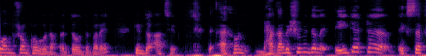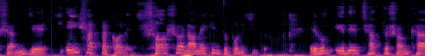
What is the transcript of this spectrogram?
কম সংখ্যক হয়তো হতে পারে, কিন্তু আছে। এখন ঢাকা বিশ্ববিদ্যালয় এইটা একটা এক্সেপশন যে এই সাতটা কলেজ স্ব স্ব নামে কিন্তু পরিচিত। এবং এদের ছাত্র সংখ্যা,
